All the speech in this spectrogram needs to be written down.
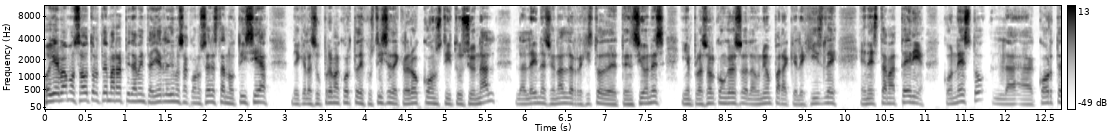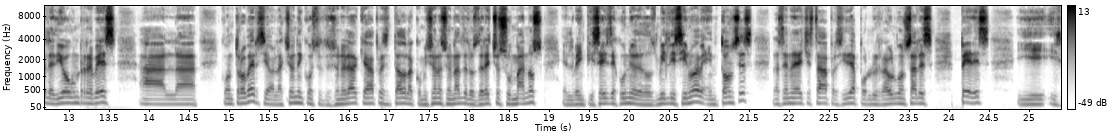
Oye, vamos a otro tema rápidamente. Ayer le dimos a conocer esta noticia de que la Suprema Corte de Justicia declaró constitucional la Ley Nacional de Registro de Detenciones y emplazó al Congreso de la Unión para que legisle en esta materia. Con esto, la Corte le dio un revés a la controversia o la acción de inconstitucionalidad que ha presentado la Comisión Nacional de los Derechos Humanos el 26 de junio de 2019. Entonces, la CNDH estaba presidida por Luis Raúl González Pérez y, y,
